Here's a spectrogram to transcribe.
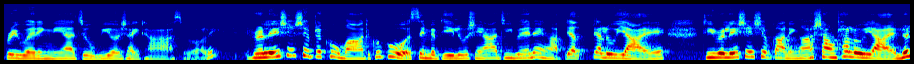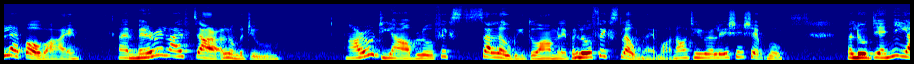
pre wedding တွေကကြိုပြီးတော့ရိုက်ထားတာဆိုတော့လေ relationship တစ်ခုမှာတစ်ခုခုကိုအဆင်မပြေလို့ရှင်အာဒီဘဲနဲ့ငါပြတ်ပြတ်လို့ရတယ်ဒီ relationship ကနေငါရှောင်ထွက်လို့ရတယ်လွတ်လပ်ပေါ်ပါတယ်အဲ married life ကြတော့အဲ့လိုမတူဘူးငါတို့ဒီဟာကိုဘယ်လို fix ဆက်လုပ်ပြီးသွားမလဲဘယ်လို fix လုပ်မလဲပေါ့နော်ဒီ relationship ကိုဘယ်လိုပြန်ညှိရ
